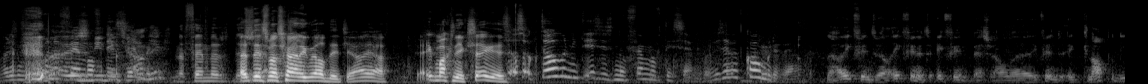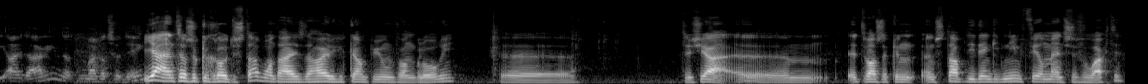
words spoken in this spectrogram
Maar dat is nog november of december. November. Het is waarschijnlijk wel dit jaar, ja. Ik mag niks zeggen. Dus als oktober niet is, is het november of december. Dus we komen er wel. Nou, ik vind, wel, ik vind, het, ik vind het best wel eh, ik vind het knap, die uitdaging, dat mag het zo denken. Ja, en het is ook een grote stap, want hij is de huidige kampioen van Glory. Eh, dus ja, ehm, het was ook een, een stap die denk ik niet veel mensen verwachten.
